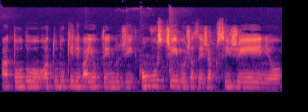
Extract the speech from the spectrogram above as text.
a todo a tudo que ele vai obtendo de combustível, já seja oxigênio,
